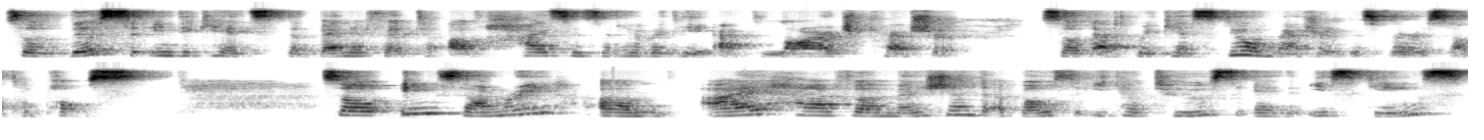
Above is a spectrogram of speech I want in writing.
So this indicates the benefit of high sensitivity at large pressure so that we can still measure this very subtle pulse. So in summary, um, I have uh, mentioned both e-tattoos and e-skins.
